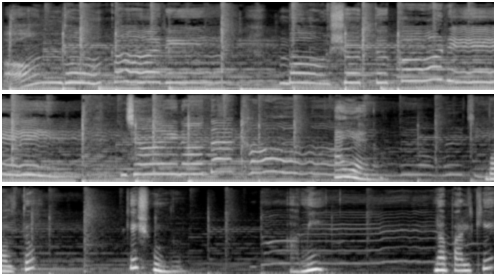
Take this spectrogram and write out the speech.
অন্ধকারে করে যায় না দেখা বলতো কে সুন্দর? আমি? না পালকি?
